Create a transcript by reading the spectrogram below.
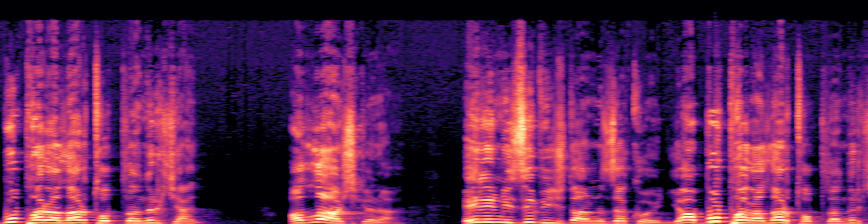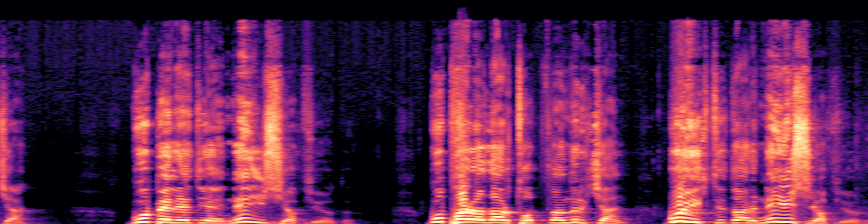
Bu paralar toplanırken Allah aşkına elinizi vicdanınıza koyun. Ya bu paralar toplanırken bu belediye ne iş yapıyordu? Bu paralar toplanırken bu iktidar ne iş yapıyordu?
